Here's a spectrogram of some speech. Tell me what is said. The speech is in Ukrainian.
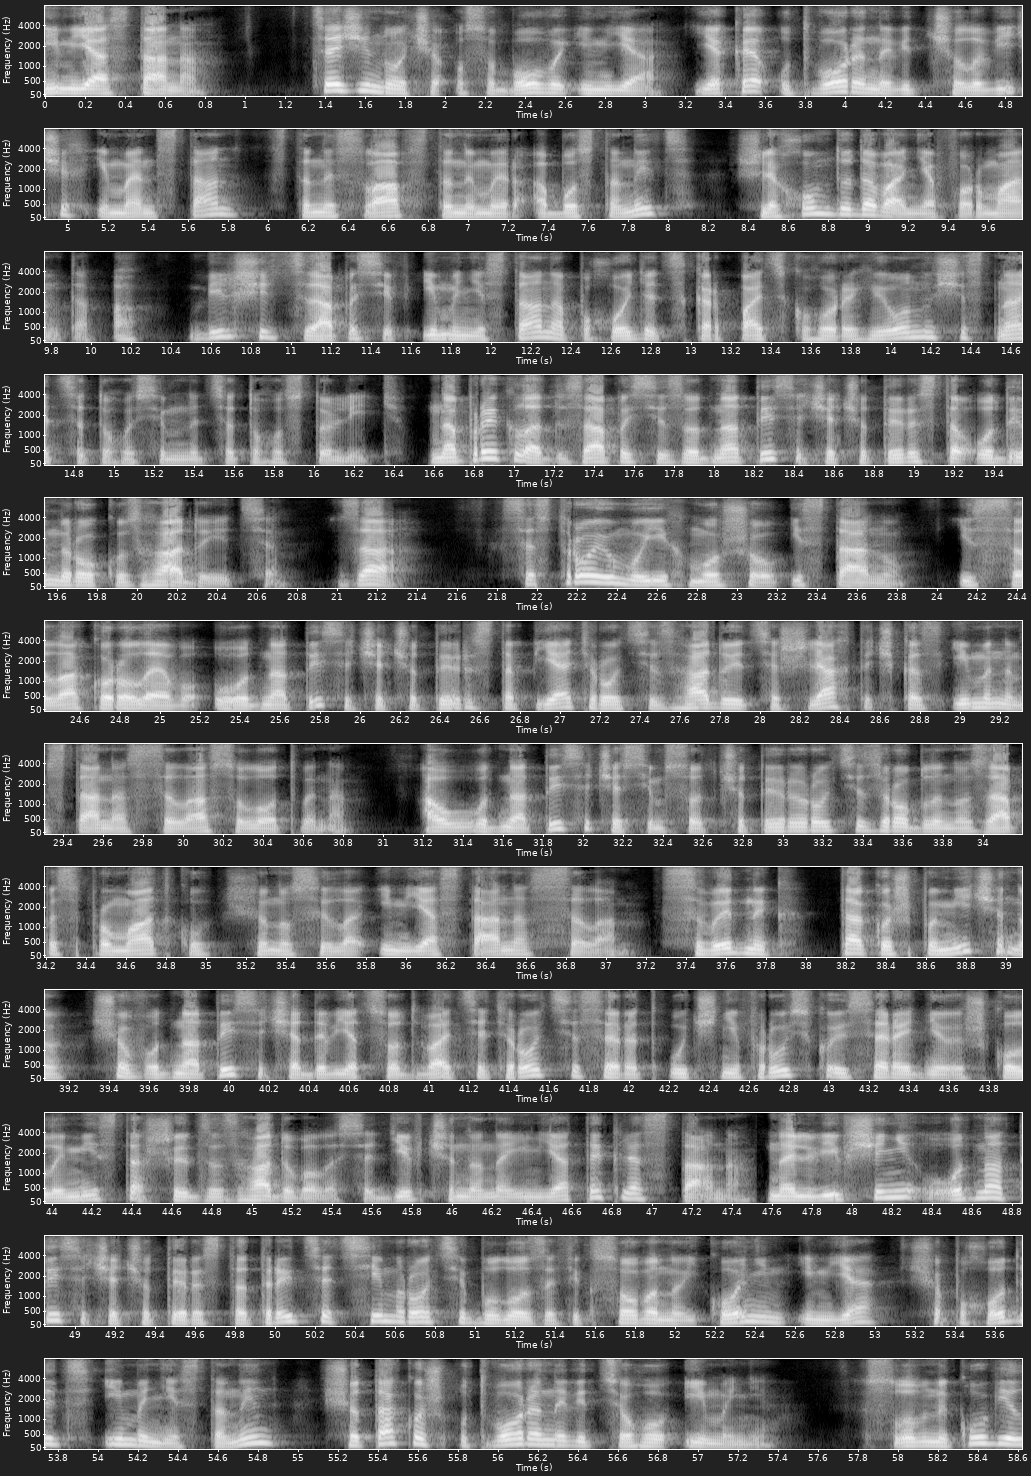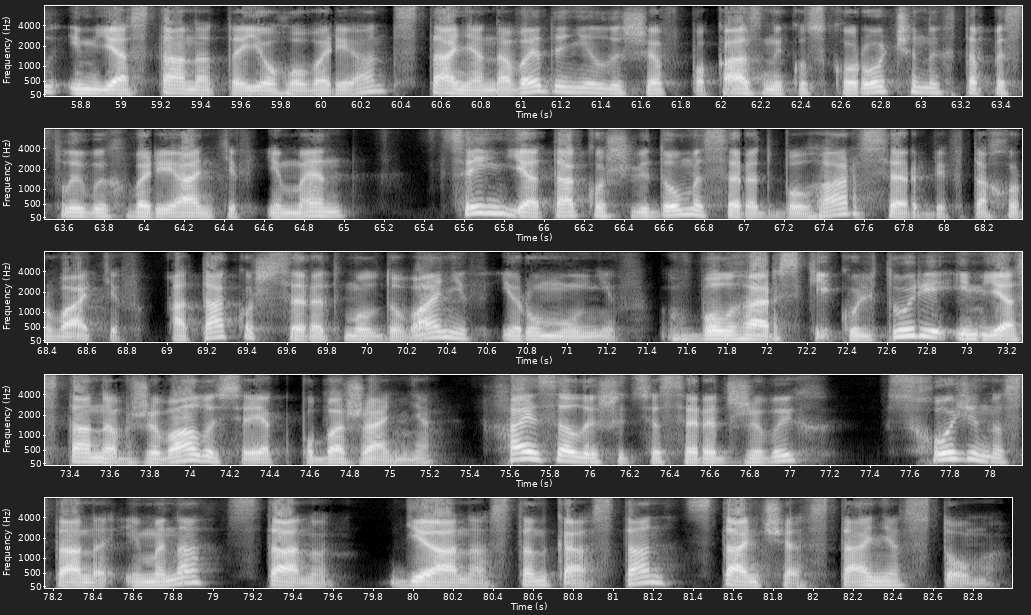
Ім'я Стана це жіноче особове ім'я, яке утворене від чоловічих імен Стан, Станислав, Станимир або Станиць шляхом додавання форманта. А більшість записів імені Стана походять з Карпатського регіону 16-17 століть. Наприклад, в записі з 1401 року згадується за сестрою моїх мошов і стану. Із села Королево у 1405 році згадується шляхтичка з іменем Стана з села Солотвина. А у 1704 році зроблено запис про матку, що носила ім'я Стана з села. Свидник також помічено, що в 1920 році серед учнів Руської середньої школи міста Шидзе згадувалася дівчина на ім'я Текля Стана. На Львівщині у 1437 році було зафіксовано іконім ім'я, що походить з імені Станин, що також утворене від цього імені. В словнику ВІЛ ім'я Стана та його варіант стання наведені лише в показнику скорочених та пестливих варіантів імен. Ім'я також відоме серед болгар, сербів та хорватів, а також серед молдованів і румунів. В болгарській культурі ім'я Стана вживалося як побажання. Хай залишиться серед живих, схожі на стана імена стану, Діана, Станка, Стан, Станча, Станя, Стома.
